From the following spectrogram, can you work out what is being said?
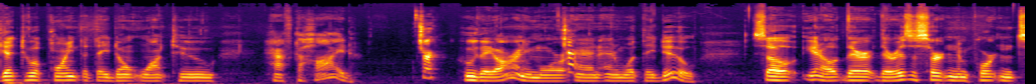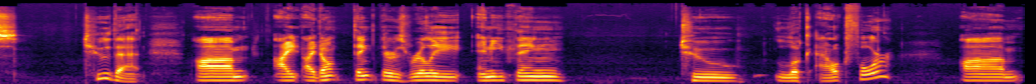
get to a point that they don't want to have to hide sure. who they are anymore Sure. and, and what they do. So, you know, there there is a certain importance to that. Um, I, I don't think there's really anything to look out for. Um,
